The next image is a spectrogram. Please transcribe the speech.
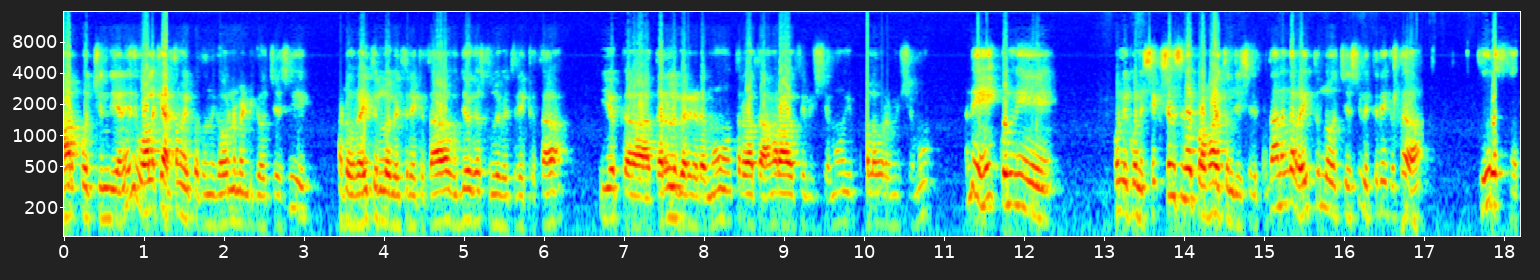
మార్పు వచ్చింది అనేది వాళ్ళకే అర్థమైపోతుంది. గవర్నమెంట్కి వచ్చేసి అటు రైతుల్లో వ్యతిరేకత ఉద్యోగస్తుల్లో వ్యతిరేకత ఈ యొక్క ధరలు పెరగడము తర్వాత అమరావతి విషయము ఈ పోలవరం విషయము అని కొన్ని కొన్ని కొన్ని సెక్షన్స్ నే ప్రభావితం చేసేది. ప్రధానంగా రైతుల్లో వచ్చేసి వ్యతిరేకత తీవ్రస్థాయి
